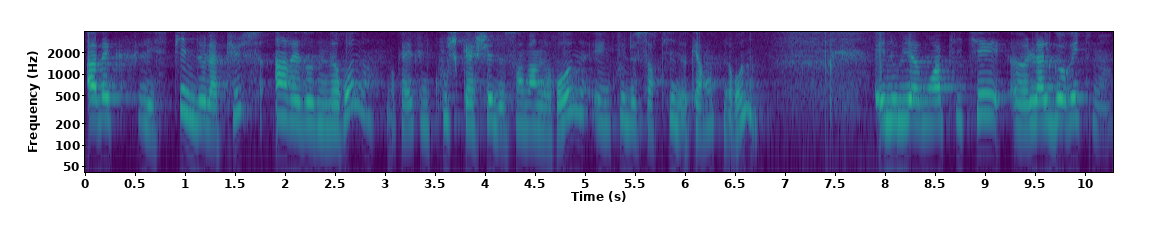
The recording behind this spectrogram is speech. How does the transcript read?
avec les spins de la puce, un réseau de neurones, donc avec une couche cachée de 120 neurones et une couche de sortie de 40 neurones. Et nous lui avons appliqué l'algorithme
